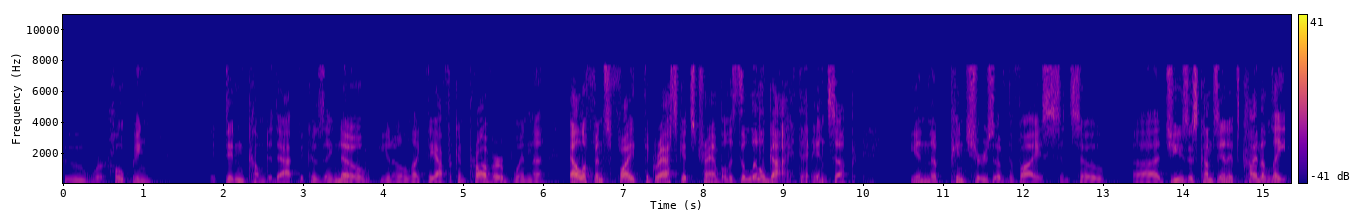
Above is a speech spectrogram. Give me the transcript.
who were hoping it didn't come to that because they know, you know, like the African proverb, when the elephants fight, the grass gets trampled. It's the little guy that ends up in the pinchers of the vice. And so uh, Jesus comes in, it's kind of late,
